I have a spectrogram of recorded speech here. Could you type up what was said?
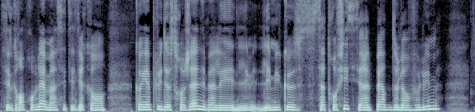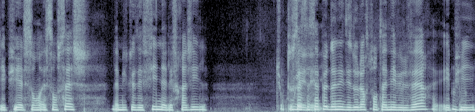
c'est le grand problème. Hein. C'est-à-dire quand quand il n'y a plus d'œstrogène, eh ben les, les, muqueuses s'atrophient, c'est-à-dire elles perdent de leur volume, et puis elles sont, elles sont sèches. La muqueuse est fine, elle est fragile. Tout ça, ça, peut donner des douleurs spontanées vulvaires et mhm. puis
